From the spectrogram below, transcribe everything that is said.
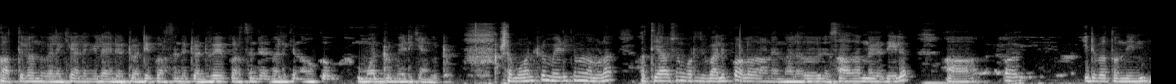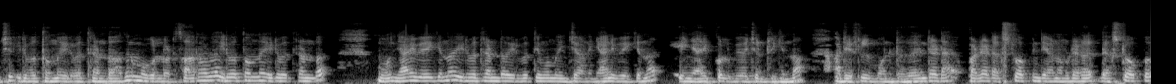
പത്തിലൊന്ന് വിലയ്ക്ക് അല്ലെങ്കിൽ അതിന്റെ twenty percent twenty five percent വിലയ്ക്ക് നമുക്ക് മോണിറ്റർ മേടിക്കാൻ കിട്ടും. പക്ഷെ മോണിറ്റർ മേടിക്കുമ്പോൾ നമ്മൾ അത്യാവശ്യം കുറച്ച് വലിപ്പമുള്ളതാണ്. എന്നാൽ അത് സാധാരണഗതിയിൽ ഇരുപത്തൊന്ന് ഇഞ്ച് ഇരുപത്തൊന്ന് ഇരുപത്തിരണ്ട്. അതിന് മുകളിലോട്ട്. സാധാരണ ഇരുപത്തൊന്ന് ഇരുപത്തിരണ്ട് ഞാൻ ഉപയോഗിക്കുന്ന ഇരുപത്തിരണ്ട് ഇരുപത്തിമൂന്ന് ഇഞ്ചാണ് ഞാൻ ഉപയോഗിക്കുന്ന ഈ ഇപ്പോൾ ഉപയോഗിച്ചുകൊണ്ടിരിക്കുന്ന അഡീഷണൽ മോണിറ്റർ എന്റെ പഴയ ഡെസ്ക്ടോപ്പിന്റെയാണ്. നമ്മുടെ ഡെസ്ക്ടോപ്പ്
